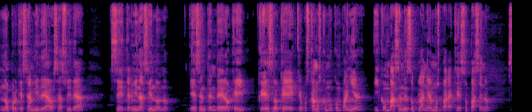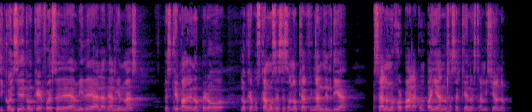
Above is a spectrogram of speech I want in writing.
no porque sea mi idea o sea su idea, se termina haciendo, ¿no? Es entender, ok, qué es lo que, que buscamos como compañía y con base en eso planeamos para que eso pase, ¿no? Si coincide con que fue su idea, mi idea, la de alguien más, pues qué padre, ¿no? Pero lo que buscamos es eso, ¿no? Que al final del día sea lo mejor para la compañía, nos acerque a nuestra misión, ¿no?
